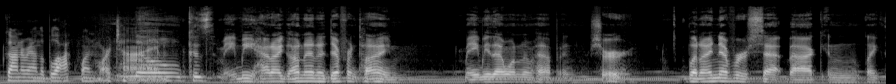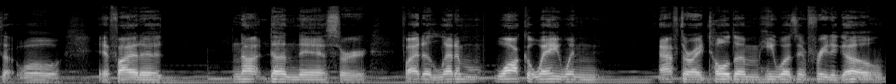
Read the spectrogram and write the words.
gone around the block one more time. No, because maybe had I gone at a different time, maybe that wouldn't have happened. Sure. But I never sat back and like thought, well, if I had not done this or if I'd have let him walk away when after I told him he wasn't free to go,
